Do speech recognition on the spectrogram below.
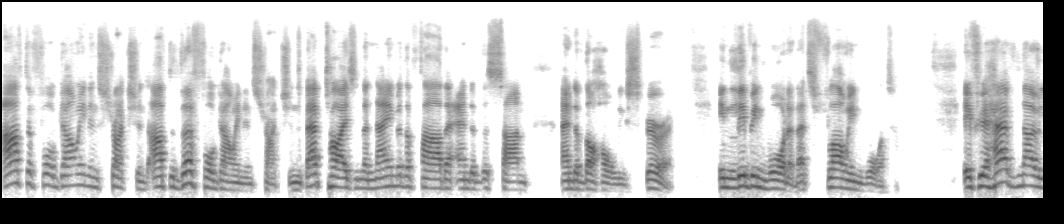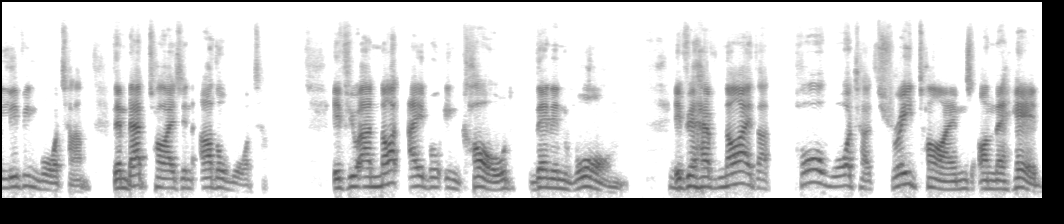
After foregoing instructions, after the foregoing instructions, baptize in the name of the Father and of the Son and of the Holy Spirit in living water, that's flowing water. If you have no living water, then baptize in other water. If you are not able in cold, then in warm. Hmm. If you have neither, pour water three times on the head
